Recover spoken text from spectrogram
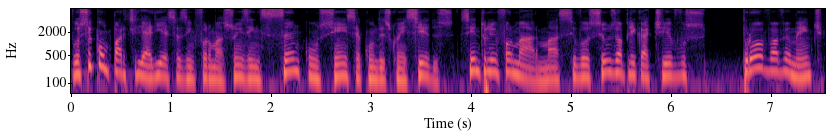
Você compartilharia essas informações em sã consciência com desconhecidos? Sinto lhe informar, mas se você usa aplicativos, provavelmente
